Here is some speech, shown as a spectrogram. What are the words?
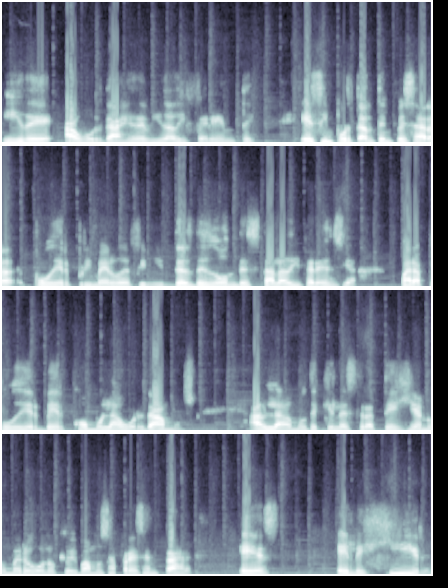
y de abordaje de vida diferente. Es importante empezar a poder primero definir desde dónde está la diferencia para poder ver cómo la abordamos. Hablábamos de que la estrategia número uno que hoy vamos a presentar es elegir,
